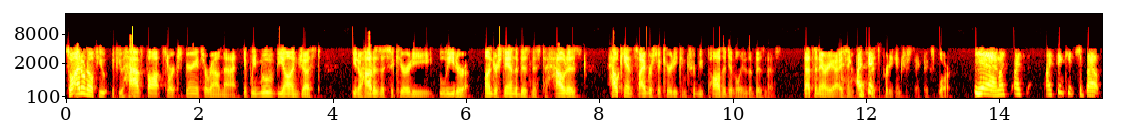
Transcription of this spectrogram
So I don't know if you if you have thoughts or experience around that. If we move beyond just you know, how does a security leader understand the business to how does how can cybersecurity contribute positively to the business? That's an area I think, I think that's pretty interesting to explore. Yeah, and I, I, I think it's about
